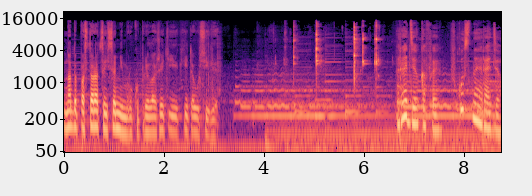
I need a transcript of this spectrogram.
надо постараться и самим руку приложить и какие-то усилия. Радио кафе. Вкусное радио.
